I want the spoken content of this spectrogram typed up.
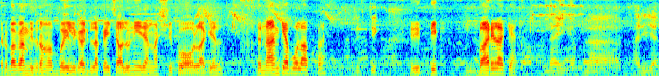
तर बघा मित्रांनो बैलगाडीला काही चालू नाही त्यांना शिकवावं लागेल। तर नाम क्या बोला आपका? ऋतिक। ऋतिक। बारेला क्या? नहीं अपना हरिजन।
